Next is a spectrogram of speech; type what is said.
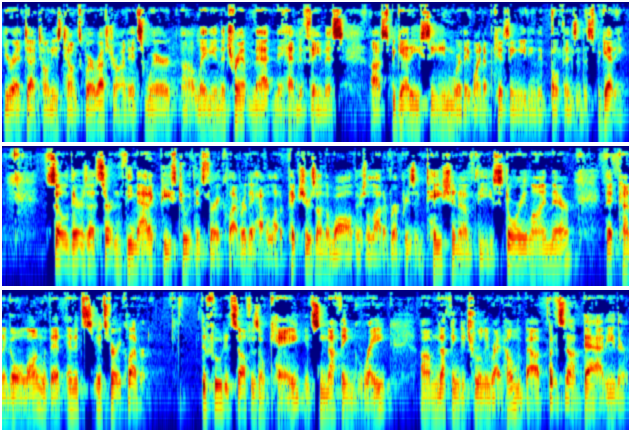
You're at uh, Tony's Town Square restaurant. It's where uh, Lady and the Tramp met, and they had the famous uh, spaghetti scene where they wind up kissing, eating the, both ends of the spaghetti. So there's a certain thematic piece to it that's very clever. They have a lot of pictures on the wall. There's a lot of representation of the storyline there that kind of go along with it, and it's it's very clever. The food itself is okay. It's nothing great, um, nothing to truly write home about, but it's not bad either.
